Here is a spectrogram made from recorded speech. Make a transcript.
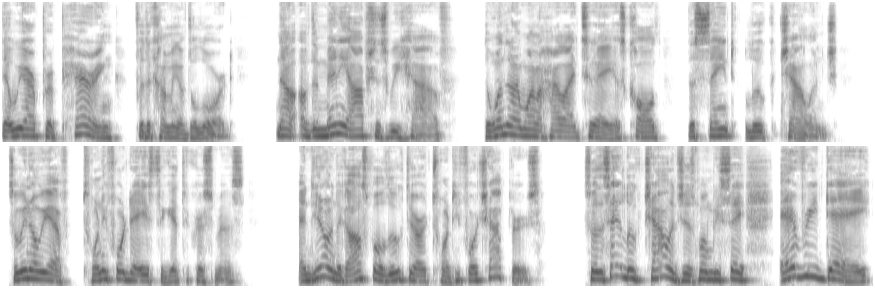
that we are preparing for the coming of the Lord. Now, of the many options we have, the one that I want to highlight today is called the St. Luke Challenge. So we know we have 24 days to get to Christmas. And you know, in the Gospel of Luke, there are 24 chapters. So the St. Luke challenge is when we say every day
